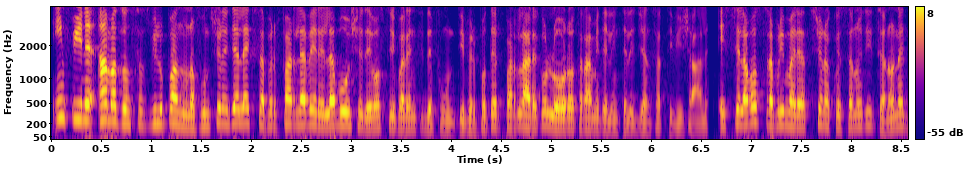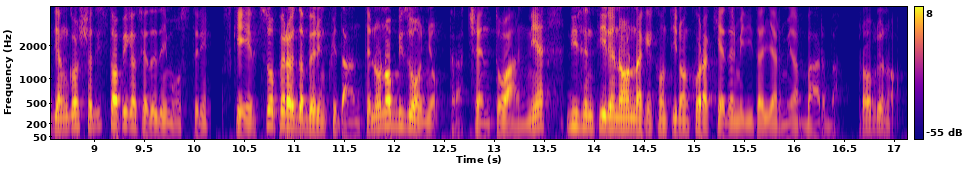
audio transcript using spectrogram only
Infine, Amazon sta sviluppando una funzione di Alexa per farle avere la voce dei vostri parenti defunti per poter parlare con loro tramite l'intelligenza artificiale. E se la vostra prima reazione a questa notizia non è di angoscia distopica, siete dei mostri. Scherzo, però è davvero inquietante. Non ho bisogno, tra cento anni, eh, di sentire nonna che continua ancora a chiedermi di tagliarmi la barba. Proprio no.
